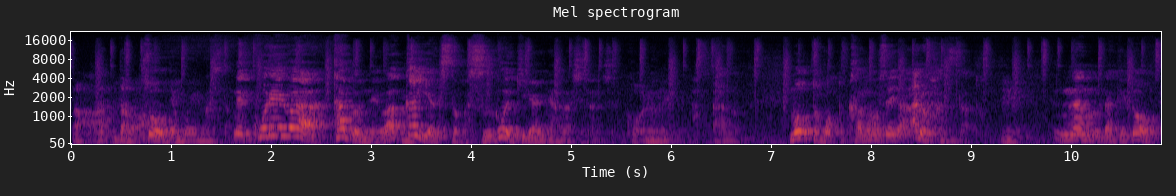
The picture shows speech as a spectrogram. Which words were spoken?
ああったわって思いました。でこれは多分ね若いやつとかすごい嫌いな話なんですよこれね、あのもっともっと可能性があるはずだと。うん。なんだけど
